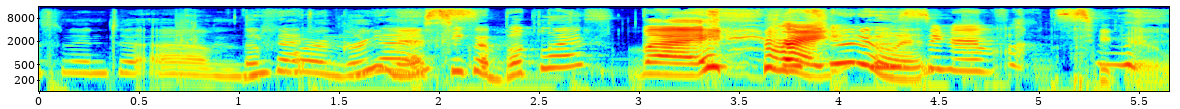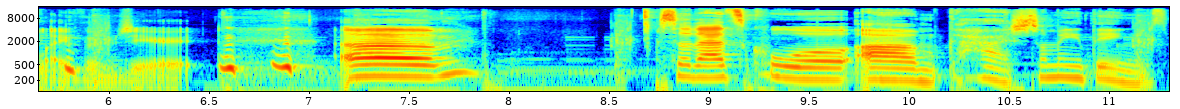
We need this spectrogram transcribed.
You over here listening to um the you Four got, Agreements, Secret Book Life, by right? you doing Secret Secret Life of Jared. um, so that's cool. Um, gosh, so many things.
